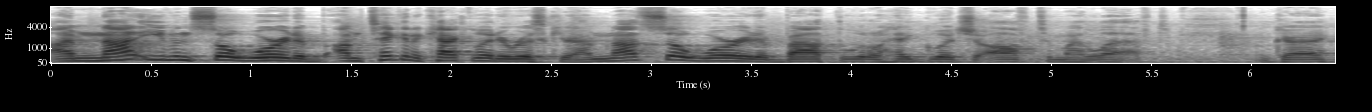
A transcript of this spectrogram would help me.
I'm not even so worried. I'm taking a calculated risk here. I'm not so worried about the little head glitch off to my left. Okay,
